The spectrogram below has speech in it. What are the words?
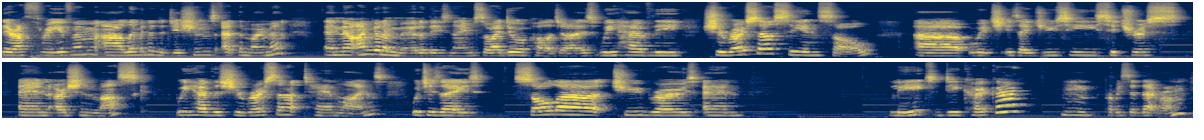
There are three of them, uh, limited editions at the moment. And now I'm going to murder these names, so I do apologize. We have the Cheirosa Sea and Soul, uh, which is a juicy citrus and ocean musk. We have the Cheirosa Tan Lines, which is a Solar Tuberose and Lait de Coco. Hmm, probably said that wrong.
